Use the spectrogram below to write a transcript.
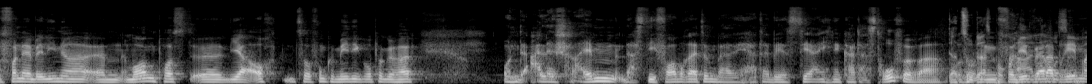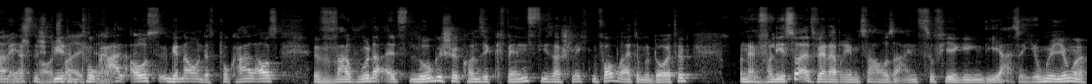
von der Berliner ähm, Morgenpost, äh, die ja auch zur Funke Mediengruppe gehört. Und alle schreiben, dass die Vorbereitung bei Hertha BSC eigentlich eine Katastrophe war. Dazu also, dann das verliert Werder Bremen am ersten Spiel den Pokal ja. aus, genau, und das Pokal aus war, wurde als logische Konsequenz dieser schlechten Vorbereitung gedeutet. Und dann verlierst du als Werder Bremen zu Hause 1 zu 4 gegen die. Also Junge, Junge.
